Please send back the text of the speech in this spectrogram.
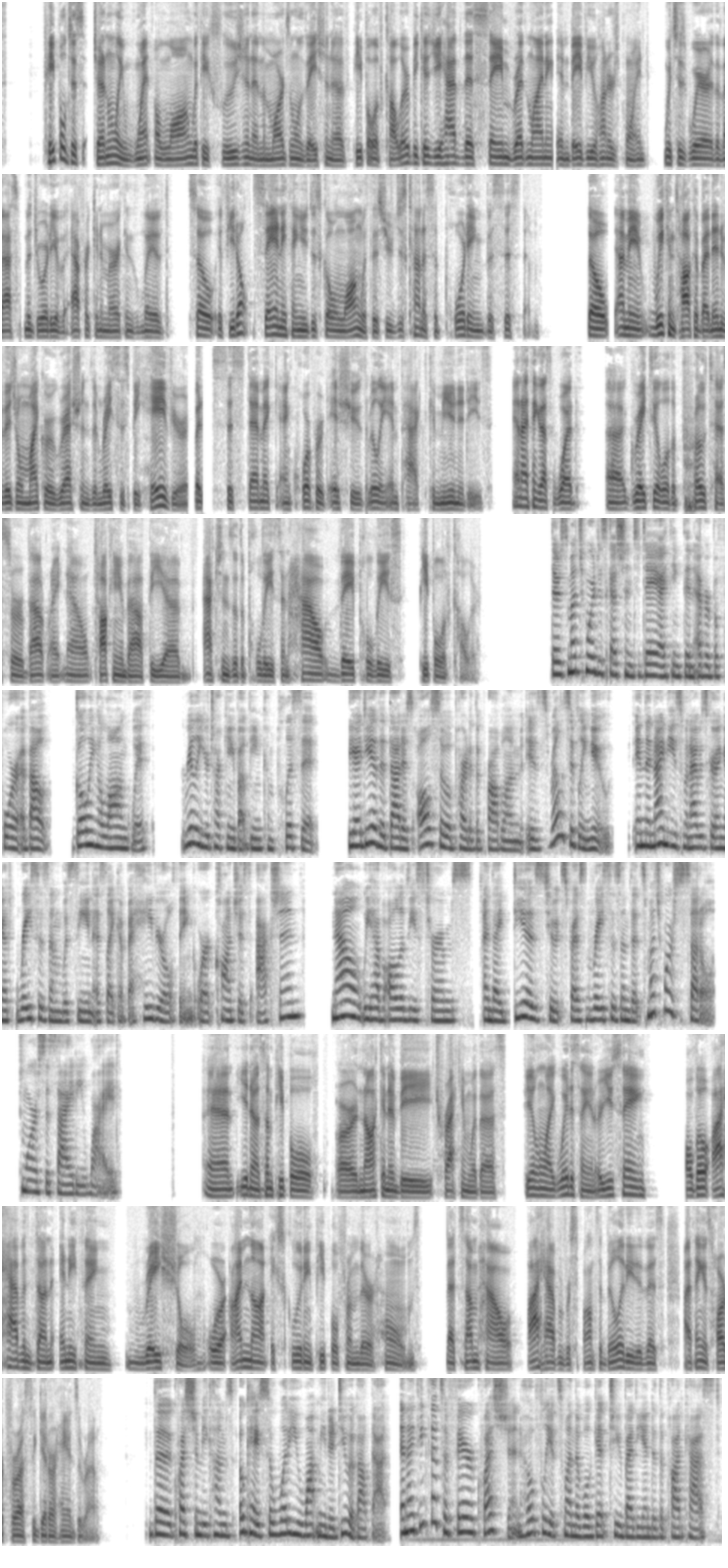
people just generally went along with the exclusion and the marginalization of people of color because you had this same redlining in Bayview Hunters Point, which is where the vast majority of African Americans lived. So if you don't say anything, you just go along with this, you're just kind of supporting the system. So, I mean, we can talk about individual microaggressions and racist behavior, but systemic and corporate issues really impact communities. And I think that's what a great deal of the protests are about right now, talking about the uh, actions of the police and how they police people of color. There's much more discussion today, I think, than ever before about going along with really you're talking about being complicit. The idea that that is also a part of the problem is relatively new. In the 90s, when I was growing up, racism was seen as like a behavioral thing or a conscious action. Now we have all of these terms and ideas to express racism that's much more subtle, more society wide. And, you know, some people are not going to be tracking with us, feeling like, wait a second, are you saying, although I haven't done anything racial or I'm not excluding people from their homes, that somehow I have a responsibility to this, I think it's hard for us to get our hands around. the question becomes okay, so what do you want me to do about that? And I think that's a fair question. Hopefully, it's one that we'll get to by the end of the podcast.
